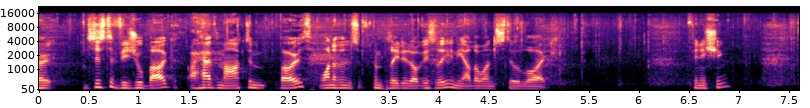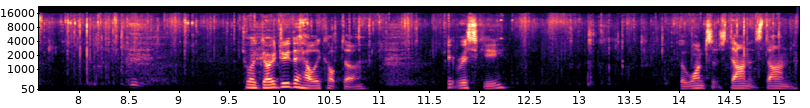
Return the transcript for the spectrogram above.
So it's just a visual bug. I have marked them both. One of them's completed, obviously, and the other one's still like finishing. Do I go do the helicopter? Bit risky. But once it's done, it's done.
